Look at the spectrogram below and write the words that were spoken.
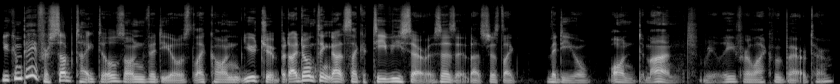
you can pay for subtitles on videos like on YouTube, but I don't think that's like a TV service, is it? That's just like video on demand, really, for lack of a better term.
